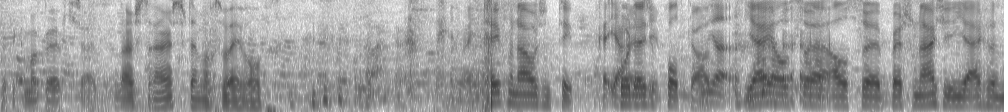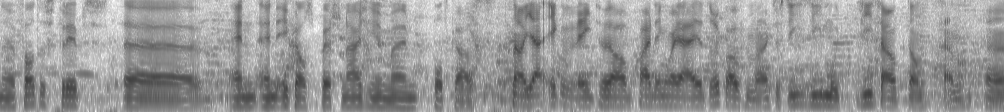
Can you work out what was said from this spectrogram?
zet ik hem ook weer eventjes uit. Luisteraars, daar wachten we even op. Anyway. Geef me nou eens een tip Ge- ja, voor een deze tip. podcast. Ja. Jij als, eh, als eh, personage in je eigen eh, fotostrips eh, en, en ik als personage in mijn podcast. Nou ja, ik weet wel een paar dingen waar jij je druk over maakt. Dus die, die, moet, die zou ik dan gaan eh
